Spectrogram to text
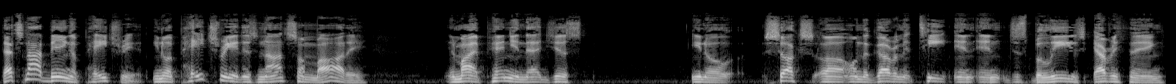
That's not being a patriot. You know, a patriot is not somebody, in my opinion, that just, you know, sucks uh, on the government teat and, and just believes everything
